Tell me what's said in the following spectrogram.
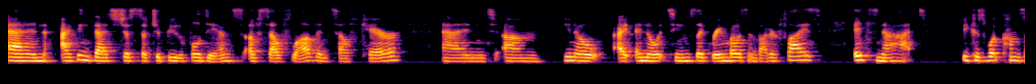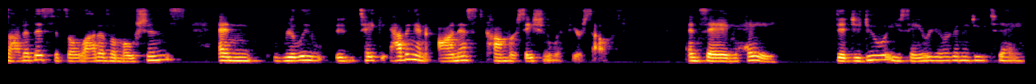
And I think that's just such a beautiful dance of self love and self care. And, um, you know, I, I know it seems like rainbows and butterflies. It's not because what comes out of this, it's a lot of emotions and really uh, take having an honest conversation with yourself and saying, hey, did you do what you say you were going to do today?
